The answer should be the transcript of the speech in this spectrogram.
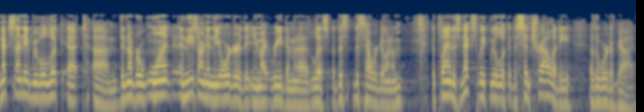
Next Sunday, we will look at um, the number one, and these aren't in the order that you might read them in a list, but this, this is how we're doing them. The plan is next week we'll look at the centrality of the Word of God.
